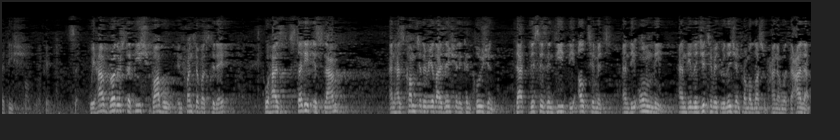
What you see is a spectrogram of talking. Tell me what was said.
Satish. Okay. We have brother Satish Babu in front of us today, who has studied Islam and has come to the realization and conclusion that this is indeed the ultimate and the only and the legitimate religion from Allah subhanahu wa ta'ala.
